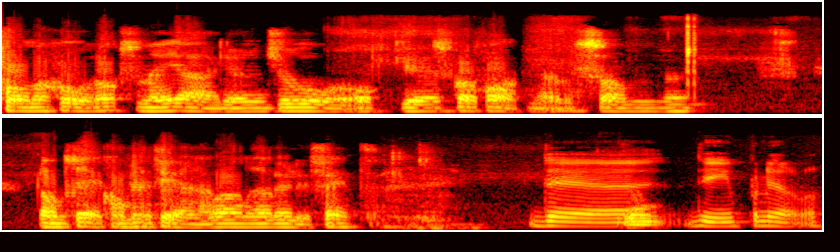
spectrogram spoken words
formation också med Jäger, Giroux och Scott Hartman som de tre kompletterar varandra väldigt fint. Det, det är imponerande.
